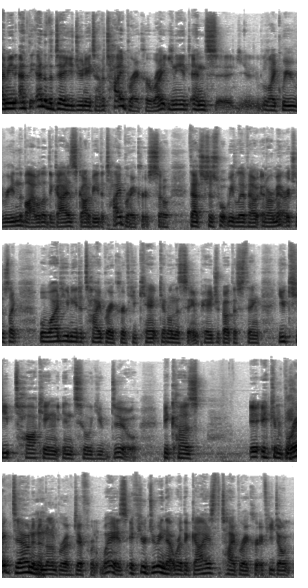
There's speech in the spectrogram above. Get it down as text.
I mean, at the end of the day, you do need to have a tiebreaker, right? You need, and uh, like we read in the Bible, that the guy's got to be the tiebreaker. So that's just what we live out in our marriage. And it's like, well, why do you need a tiebreaker if you can't get on the same page about this thing? You keep talking until you do, because it, it can break down in a number of different ways. If you're doing that, where the guy is the tiebreaker, if you don't,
